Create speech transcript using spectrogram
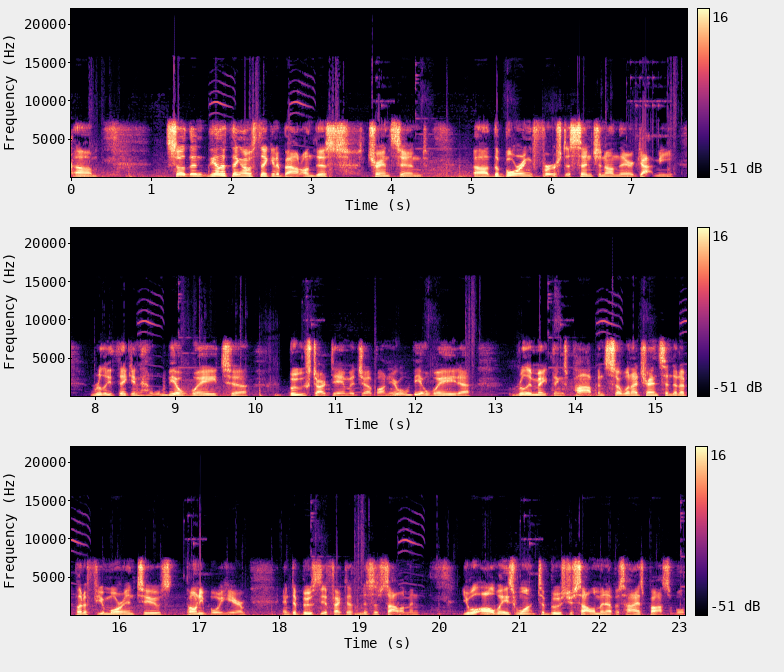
um, so then the other thing I was thinking about on this transcend, uh, the boring first ascension on there got me really thinking what would be a way to boost our damage up on here? What would be a way to really make things pop? And so when I transcended, I put a few more into Ponyboy here, and to boost the effectiveness of Solomon. You will always want to boost your Solomon up as high as possible.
